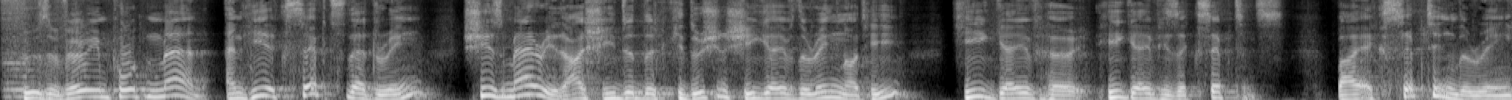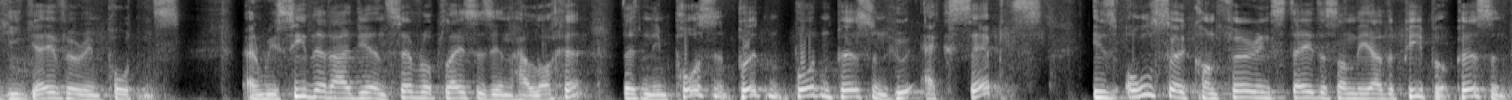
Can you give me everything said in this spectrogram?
who's a very important man and he accepts that ring, she's married. Ah, she did the Kiddushin, she gave the ring, not he. He gave her, he gave his acceptance. By accepting the ring, he gave her importance. And we see that idea in several places in Halacha, that an important, important person who accepts is also conferring status on the other people, person.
